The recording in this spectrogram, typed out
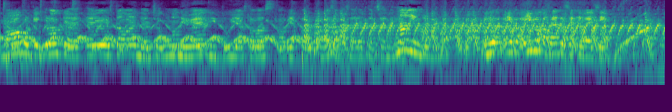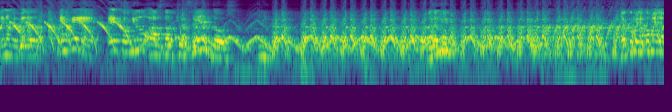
No, porque creo que él estaba en el segundo nivel y tú ya estabas, había, ibas a pasar al tercer nivel. No digo. Iba, iba, iba a pasar al tercer nivel, sí. Que no me olvido. Es que he comido hasta 800. Bueno, com- Ya cómelo, cómelo.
